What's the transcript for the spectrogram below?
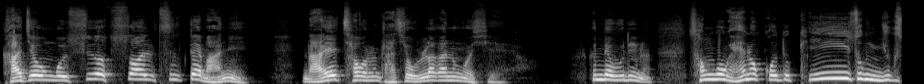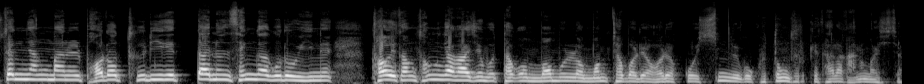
가져온 걸쓸 때만이 나의 차원은 다시 올라가는 것이에요. 근데 우리는 성공해놓고도 계속 육생양만을 벌어들이겠다는 생각으로 인해 더 이상 성장하지 못하고 머물러 멈춰버려 어렵고 힘들고 고통스럽게 살아가는 것이죠.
